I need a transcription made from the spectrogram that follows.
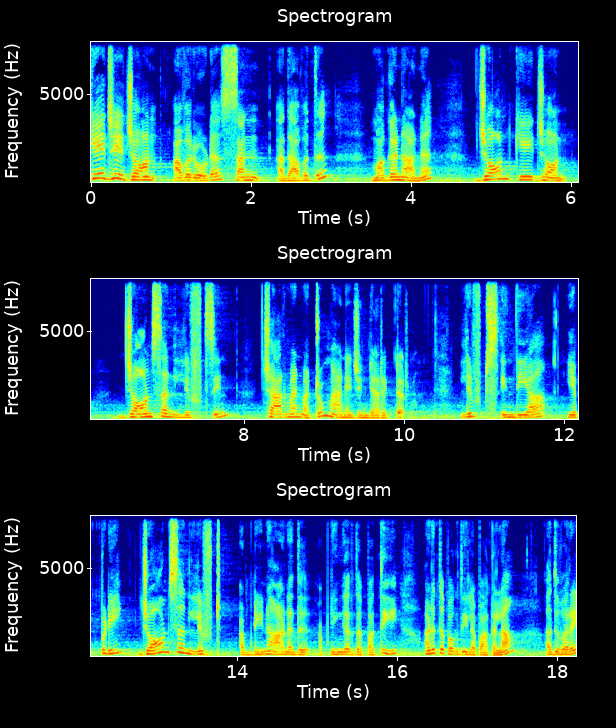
கேஜே ஜான் அவரோட சன் அதாவது மகனான ஜான் கே ஜான் ஜான்சன் லிஃப்ட்ஸின் சேர்மன் மற்றும் மேனேஜிங் டைரக்டர் லிஃப்ட்ஸ் இந்தியா எப்படி ஜான்சன் லிஃப்ட் அப்படின்னு ஆனது அப்படிங்கிறத பற்றி அடுத்த பகுதியில் பார்க்கலாம். அதுவரை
